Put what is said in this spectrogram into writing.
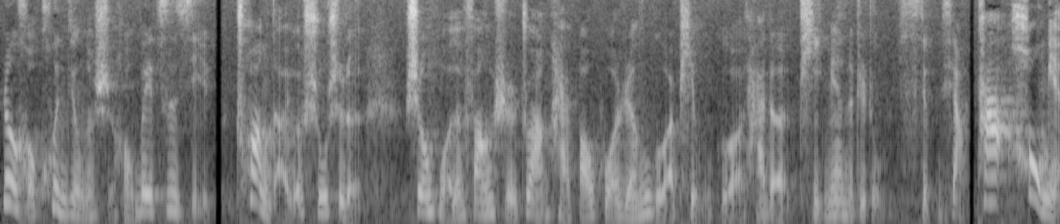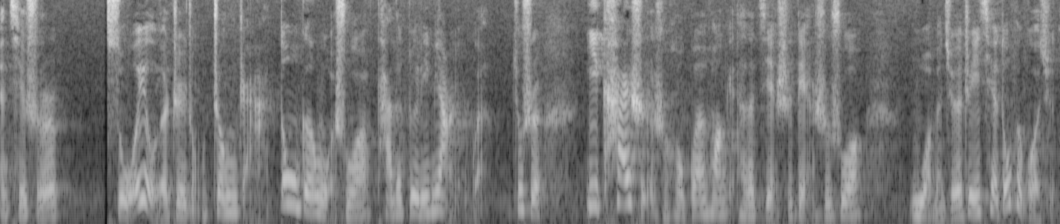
任何困境的时候，为自己创造一个舒适的生活的方式、状态，包括人格品格，他的体面的这种形象。他后面其实所有的这种挣扎，都跟我说他的对立面有关。就是一开始的时候，官方给他的解释点是说，我们觉得这一切都会过去的，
